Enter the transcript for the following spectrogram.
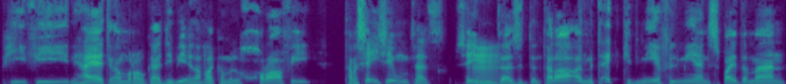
في في نهاية عمره وقاعد يبيع الرقم الخرافي. ترى شيء شيء ممتاز. شيء ممتاز جدا. ترى أنا متأكد 100% إن سبايدر مان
